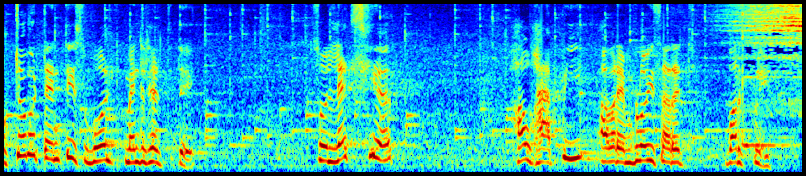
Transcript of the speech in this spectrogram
October 10th is World Mental Health Day. So let's hear how happy our employees are at workplace.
